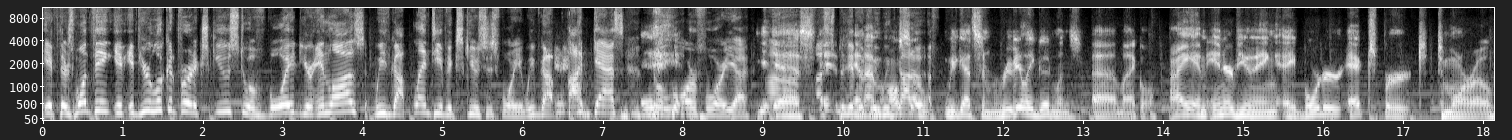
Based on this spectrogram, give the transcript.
if there's one thing, if, if you're looking for an excuse to avoid your in laws, we've got plenty of excuses for you. We've got podcasts galore for you. Yes. Uh, and, and I'm we've also, got a, we got some really good ones, uh, Michael. I am interviewing a border expert tomorrow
